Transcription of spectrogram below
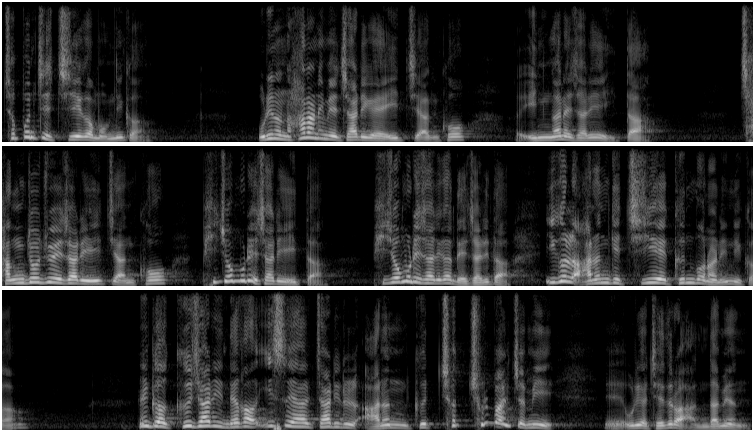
첫 번째 지혜가 뭡니까? 우리는 하나님의 자리에 있지 않고 인간의 자리에 있다. 창조주의 자리에 있지 않고 피조물의 자리에 있다. 피조물의 자리가 내 자리다. 이걸 아는 게 지혜의 근본 아닙니까? 그러니까 그 자리, 내가 있어야 할 자리를 아는 그 첫 출발점이 예, 우리가 제대로 안다면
